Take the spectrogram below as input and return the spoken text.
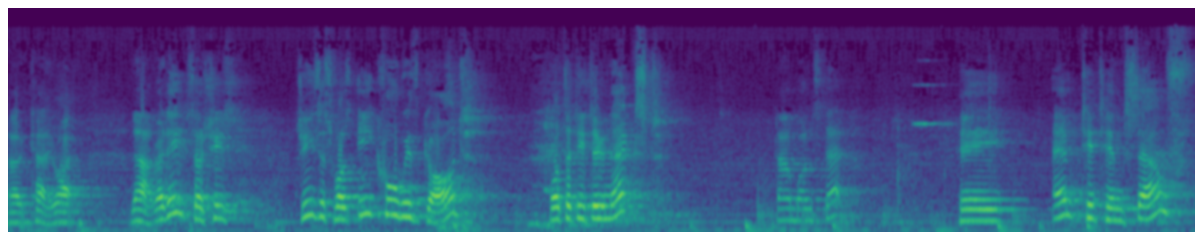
Okay, right. Now, ready? So she's Jesus was equal with God. What did he do next? Down one step. He emptied himself,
